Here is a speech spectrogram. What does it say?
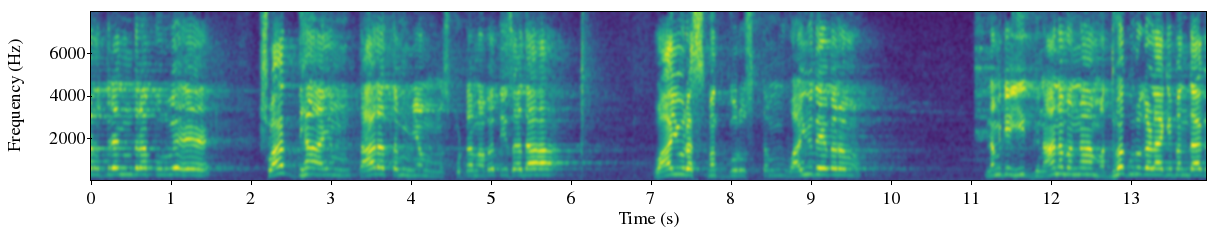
ರುದ್ರೇಂದ್ರ ಪೂರ್ವೇ ಸ್ವಾಧ್ಯಾಯಂ ತಾರತಮ್ಯಂ ಸ್ಫುಟಮವತಿ ಸದಾ. ವಾಯುರಸ್ಮದ್ಗುರುಸ್ತಂ ವಾಯುದೇವರು. ನಮಗೆ ಈ ಜ್ಞಾನವನ್ನು ಮಧ್ವಗುರುಗಳಾಗಿ ಬಂದಾಗ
